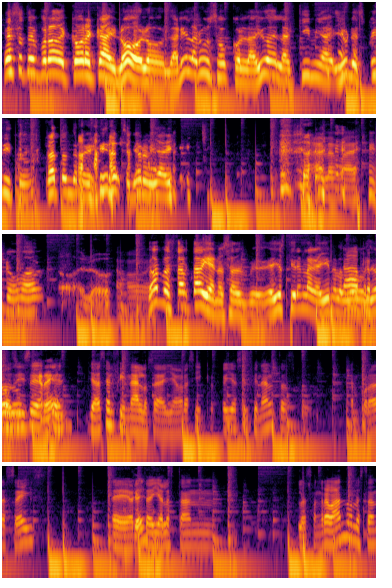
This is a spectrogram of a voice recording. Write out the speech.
esta temporada de Cobra Kai, lo, lo, Daniel Laruso, con la ayuda de la alquimia y un espíritu, tratan de revivir al señor Miyagi. A la madre. No, mames. No, no. No. No, pues está, está bien, o sea, ellos tienen la gallina, los huevos pero pues creo. es- ya es el final, o sea, y ahora sí creo que ya es el final, entonces pues, temporada 6. Eh. Ahorita ya la están la están grabando, la están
